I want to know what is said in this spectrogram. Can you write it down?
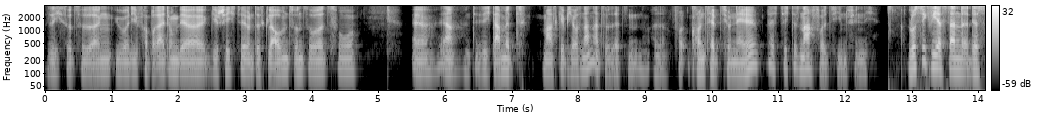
sich sozusagen über die Verbreitung der Geschichte und des Glaubens und so zu, äh, ja, sich damit maßgeblich auseinanderzusetzen. Also konzeptionell lässt sich das nachvollziehen, finde ich. Lustig, wie jetzt dann das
